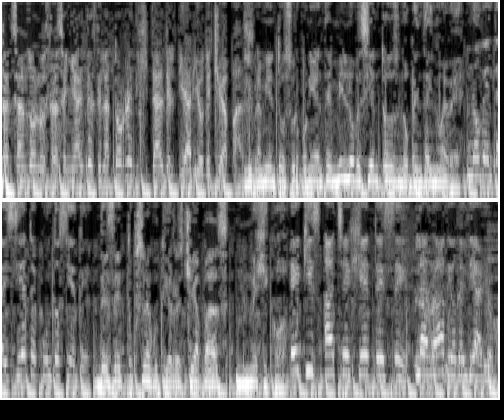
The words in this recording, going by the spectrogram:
Lanzando nuestra señal desde la torre digital del diario de Chiapas. Libramiento Surponiente 1999. 97.7. Desde Tuxtla Gutiérrez, Chiapas, México. XHGTC, la radio del diario.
